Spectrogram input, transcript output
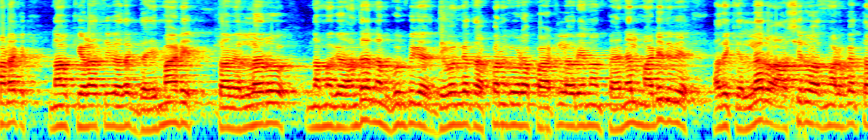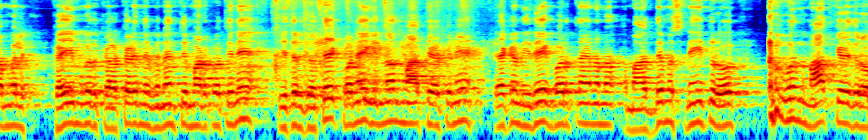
ಮಾಡೋಕ್ಕೆ ನಾವು ಕೇಳತ್ತೀವಿ. ಅದಕ್ಕೆ ದಯಮಾಡಿ ತಾವೆಲ್ಲರೂ ನಮಗೆ, ಅಂದರೆ ನಮ್ಮ ಗುಂಪಿಗೆ ದಿವಂಗತ ಅಪ್ಪನಗೌಡ ಪಾಟೀಲ್ ಅವರೇನೋ ಒಂದು ಪ್ಯಾನೆಲ್ ಮಾಡಿದ್ವಿ ಅದಕ್ಕೆಲ್ಲರೂ ಆಶೀರ್ವಾದ ಮಾಡ್ಬೇಕು. ತಮ್ಮಲ್ಲಿ ಕೈ ಮುಗಿದು ಕಳ್ಕಳಿಂದ ವಿನಂತಿ ಮಾಡ್ಕೋತೀನಿ. ಇದ್ರ ಜೊತೆ ಕೊನೆಗೆ ಇನ್ನೊಂದು ಮಾತು ಹೇಳ್ತೀನಿ. ಯಾಕಂದ್ರೆ ಇದೇ ಬರುತ್ತಾಗ ನಮ್ಮ ಮಾಧ್ಯಮ ಸ್ನೇಹಿತರು ಒಂದು ಮಾತು ಕೇಳಿದ್ರು,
